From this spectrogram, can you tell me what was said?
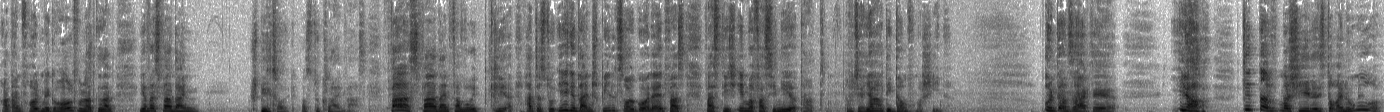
hat ein Freund mir geholfen und hat gesagt, ja, was war dein Spielzeug, als du klein warst? Was war dein Favorit? Hattest du irgendein Spielzeug oder etwas, was dich immer fasziniert hat? Da habe ich gesagt, ja, die Dampfmaschine. Und dann sagte er, ja, die Dampfmaschine ist doch eine Uhr.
